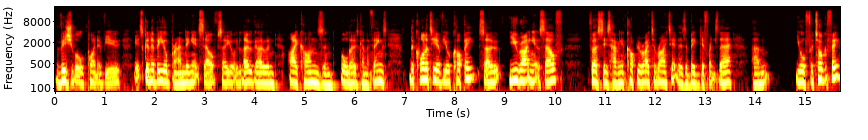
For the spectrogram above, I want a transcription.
visual point of view. It's going to be your branding itself, so your logo and icons and all those kind of things. The quality of your copy, so you writing it yourself versus having a copywriter write it. There's a big difference there. Um, your photography,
